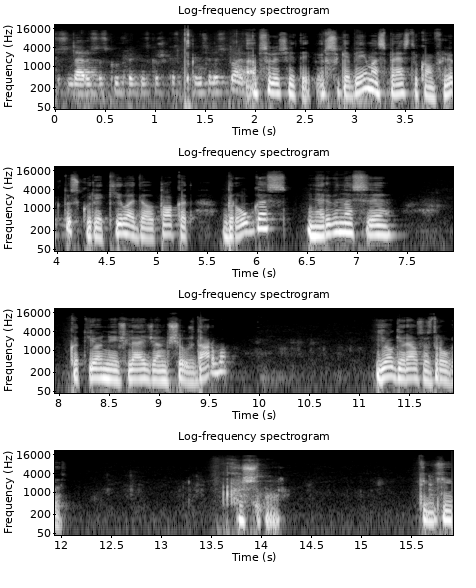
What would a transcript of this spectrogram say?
susidariusias konfliktinės kažkokias potencialias situacijas. Absoliučiai taip. Ir sugebėjimas spręsti konfliktus, kurie kyla dėl to, kad draugas nervinasi, kad jo neišleidžia anksčiau iš darbo, jo geriausias draugas. Kas čia dabar? Taigi,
